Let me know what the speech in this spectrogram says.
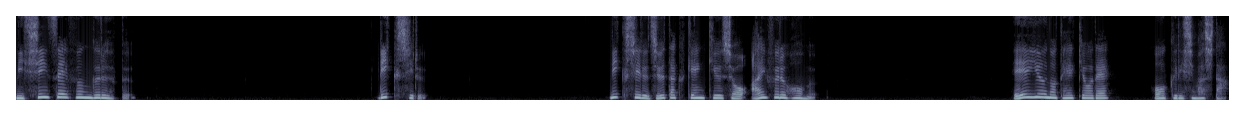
日清製粉グループ。リクシル。リクシル住宅研究所アイフルホーム。au の提供でお送りしました。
